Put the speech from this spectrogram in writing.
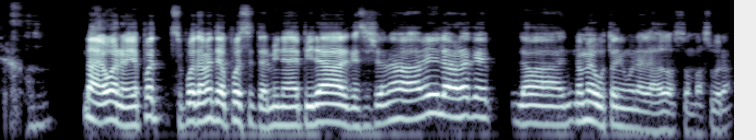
No, y bueno, y después, supuestamente después se termina de pirar, qué sé yo. No, a mí la verdad que la- no me gustó ninguna de las dos, son basura.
